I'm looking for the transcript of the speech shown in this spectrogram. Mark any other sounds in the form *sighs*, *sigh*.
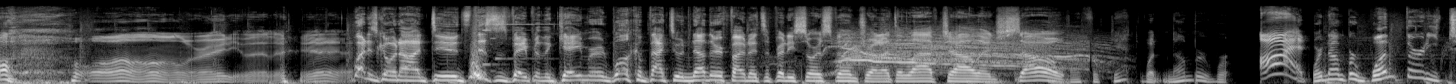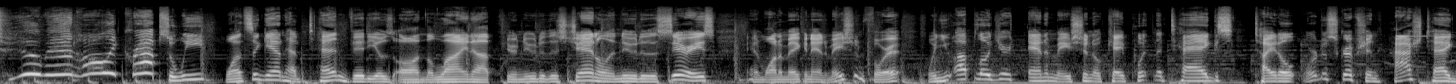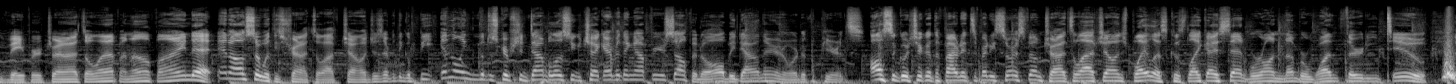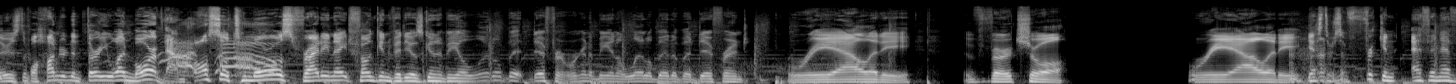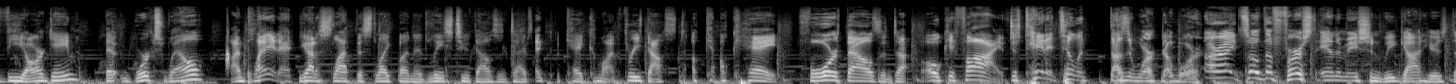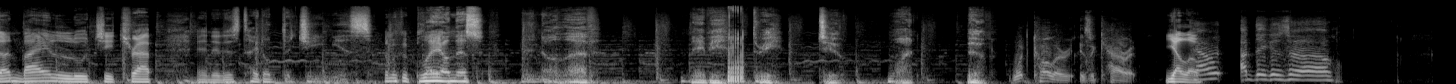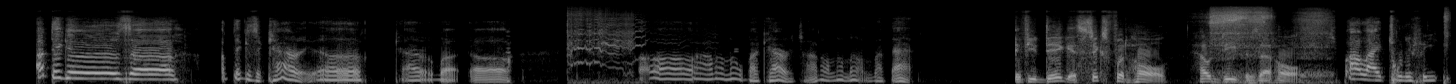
Oh, *laughs* then. What is going on, dudes? This is Vapor the Gamer, and welcome back to another Five Nights at Freddy's Source Film Try Not to Laugh Challenge. So, I forget what number we're on. We're number 132, man. Holy crap. So we, once again, have 10 videos on the lineup. If you're new to this channel and new to the series and want to make an animation for it, when you upload your animation, okay, put in the tags title, or description, hashtag Vapor Try Not to Laugh, and I'll find it. And also with these Try Not to Laugh challenges, everything will be in the link in the description down below so you can check everything out for yourself. It'll all be down there in order of appearance. Also, go check out the Five Nights at Freddy's Source Film Try Not to Laugh Challenge playlist, because like I said, we're on number 132. There's 131 more of them. Also, tomorrow's Friday Night Funkin' video is going to be a little bit different. We're going to be in a little bit of a different reality. Virtual reality. Yes, there's a freaking FNF VR game that works well. I'm playing it. You gotta slap this like button at least 2,000 times. Eh, okay, come on, 3,000. Okay, okay, 4,000 times. Okay, five. Just hit it till it doesn't work no more. All right, so the first animation we got here is done by Lucci Trap, and it is titled The Genius. I'm gonna play on this, and I'll have maybe three, two, one, boom. What color is a carrot? Yellow. Carrot, I think it's uh, I think it's uh, I think it's a carrot. Uh, carrot, but uh, uh, I don't know about carrots. I don't know nothing about that. If you dig a six-foot hole, how deep is that hole? It's about like twenty feet.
